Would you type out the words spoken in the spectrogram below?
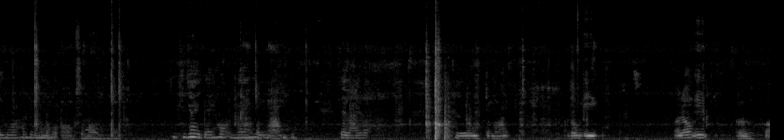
ิหัเขาเดินหนูออกเสมอใหญ่ใจหอนแน่เลยเสียลาแบบลงจันอยลงอีกลงอีก เออก็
